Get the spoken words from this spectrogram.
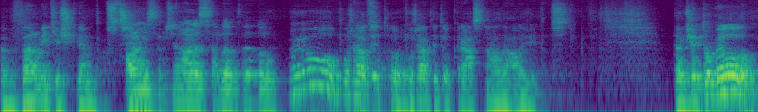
ve velmi těžkém prostředí. Ale myslím, že na 10 let je to No jo, pořád je to, pořád je to krásná záležitost. Takže to, byl,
